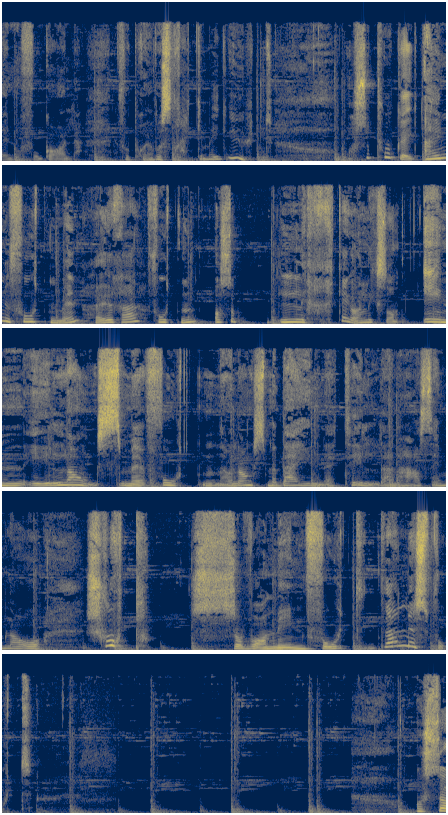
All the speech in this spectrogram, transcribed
er noe for gale. Jeg får prøve å strekke meg ut. Og så tok jeg ene foten min, høyre foten, og så lirker den liksom inn i langs med foten og langs med beinet til denne simla, og svopp! Så var min fot dennes fot. Og så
